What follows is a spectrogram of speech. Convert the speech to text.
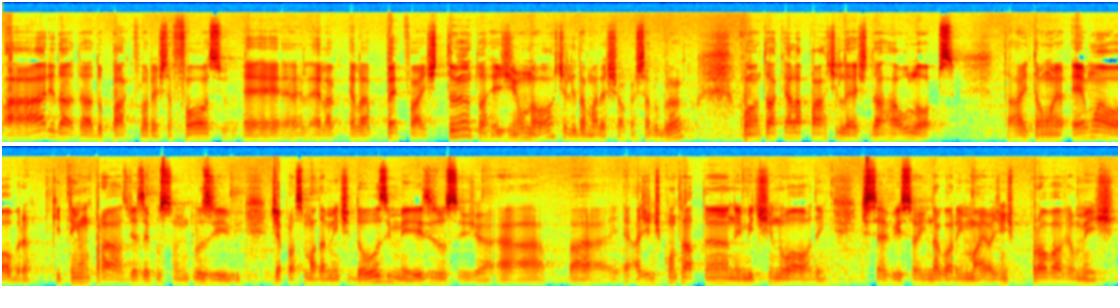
A área da, da, do Parque Floresta Fóssil negócio, é, ela, ela faz tanto a região norte, ali da Marechal Castelo Branco, quanto aquela parte leste da Raul Lopes. Tá? Então, é, é uma obra que tem um prazo de execução, inclusive, de aproximadamente 12 meses, ou seja, a, a, a gente contratando, emitindo ordem de serviço ainda agora em maio, a gente provavelmente,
